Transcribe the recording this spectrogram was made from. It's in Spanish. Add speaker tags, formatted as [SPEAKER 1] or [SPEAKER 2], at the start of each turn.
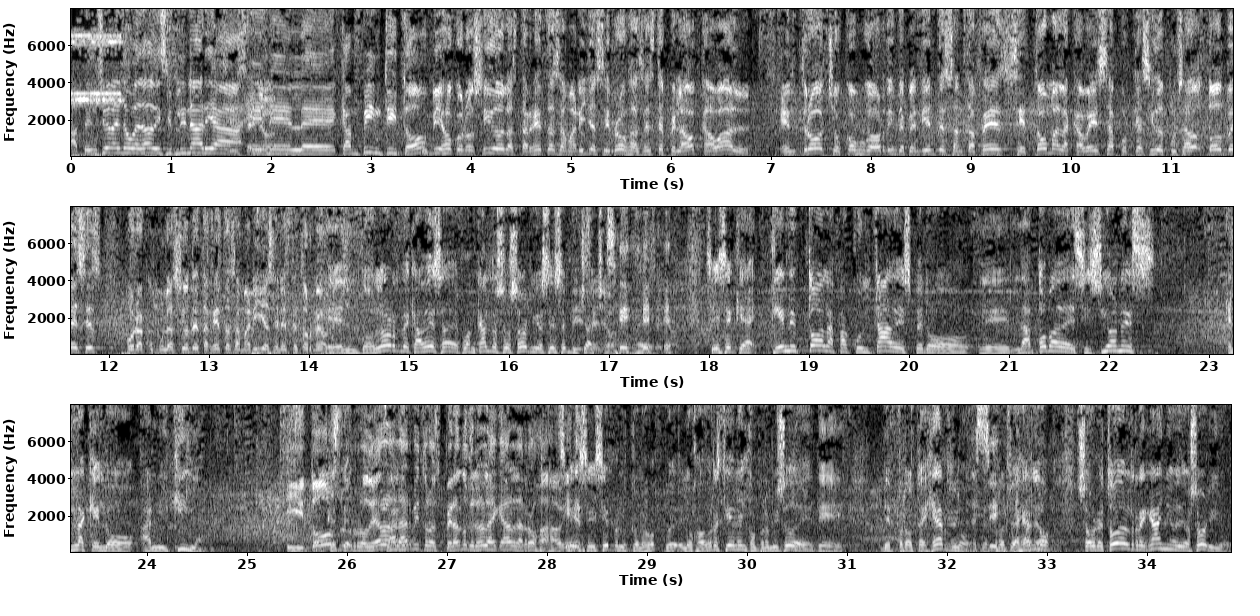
[SPEAKER 1] Atención, hay novedad disciplinaria
[SPEAKER 2] Sí,
[SPEAKER 1] en el eh, Campín Tito.
[SPEAKER 2] Un viejo conocido de las tarjetas amarillas y rojas, este pelado cabal, entró, chocó a un jugador de Independiente Santa Fe, se toma la cabeza porque ha sido expulsado dos veces por acumulación de tarjetas amarillas en este torneo.
[SPEAKER 3] El dolor de cabeza de Juan Carlos Osorio es ese muchacho.
[SPEAKER 2] señor. Sí, señor.
[SPEAKER 3] sí, ese que tiene todas las facultades, pero eh, la toma de decisiones es la que lo aniquila.
[SPEAKER 1] Y todos
[SPEAKER 3] te-
[SPEAKER 1] rodearon al árbitro esperando que no le caigan la roja, Javier.
[SPEAKER 3] Sí, sí, sí, pero los, los jugadores tienen el compromiso de, de- de protegerlo, de
[SPEAKER 1] Sí,
[SPEAKER 3] protegerlo,
[SPEAKER 1] claro.
[SPEAKER 3] sobre todo el regaño de Osorio.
